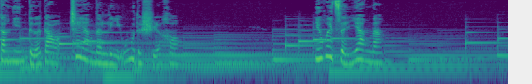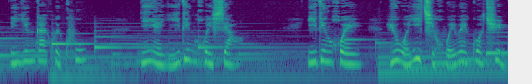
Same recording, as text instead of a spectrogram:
当您得到这样的礼物的时候，您会怎样呢？您应该会哭，您也一定会笑，一定会。与我一起回味过去，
